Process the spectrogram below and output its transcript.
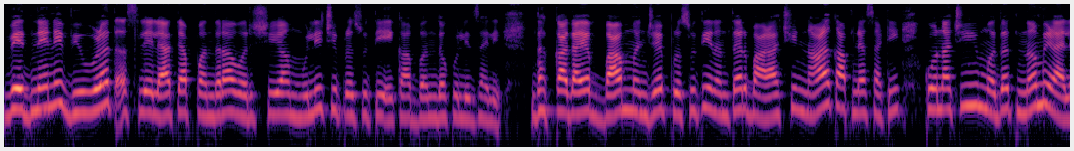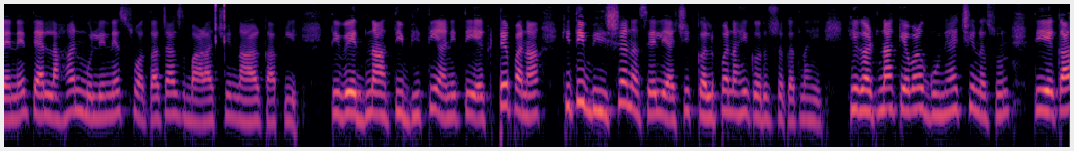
वेदनेने विवळत असलेल्या त्या पंधरा वर्षीय मुलीची प्रसूती एका बंद खोलीत झाली. धक्कादायक बाब म्हणजे प्रसूतीनंतर बाळाची नाळ कापण्यासाठी कोणाचीही मदत न मिळाल्याने त्या लहान मुलीने स्वतःच्याच बाळाची नाळ कापली. ती वेदना ती भीती आणि ती एकटेपणा किती भीषण असेल याची कल्पनाही करू शकत नाही. ही घटना केवळ गुन्ह्याची नसून ती एका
